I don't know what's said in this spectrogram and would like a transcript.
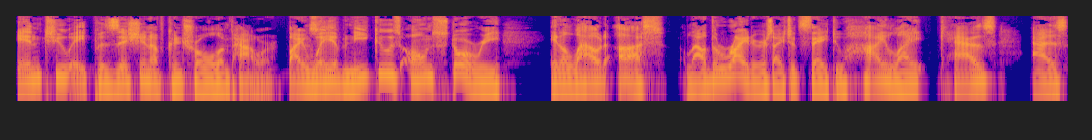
Into a position of control and power. By way of Neeku's own story, it allowed us, allowed the writers, I should say, to highlight Kaz as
